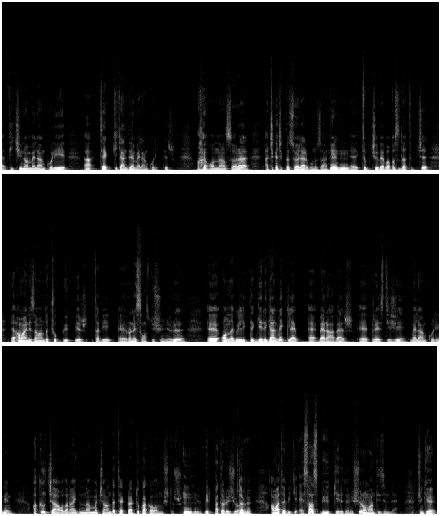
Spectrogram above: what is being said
e, Ficino melankoliyi e, tek ki kendine melankoliktir. Ondan sonra açık açık da söyler bunu zaten. E, tıpçı ve babası da tıpçı E, ama aynı zamanda çok büyük bir tabii e, Rönesans düşünürü. E, onunla birlikte geri gelmekle e, beraber e, prestiji melankolinin akıl çağı olan aydınlanma çağında tekrar tukaka olmuştur. Bir patoloji olarak. Tabii. Ama tabii ki esas büyük geri dönüşü romantizmle. Çünkü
